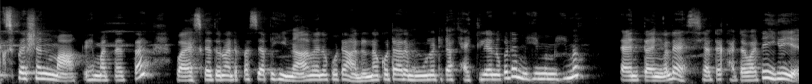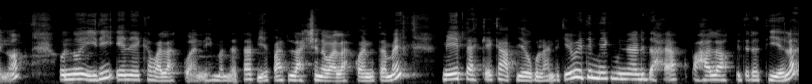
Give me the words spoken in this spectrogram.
එක්ස්ප්‍රෙෂන් මාක්. එහෙමත් නැත්නම් වයස්ගත වුණාට පස්සේ අපි hina වෙනකොට අඬනකොට අර මූණ ටිකක් හැකිලෙනකොට මෙහිම මෙහිම තැන් තැන්වල ඇස්යට කටවට ඉරියනවා ඔන්න ඉරි එන එක වලක්වන්න එහෙම නැත්නම් පියපත් ලක්ෂණ වලක්වන්න තමයි මේ පැක් එක අපි ඔයගලන්ට කිව්වා. ඉතින් මේක විනාඩි 10ක් 15ක් විතර තියලා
